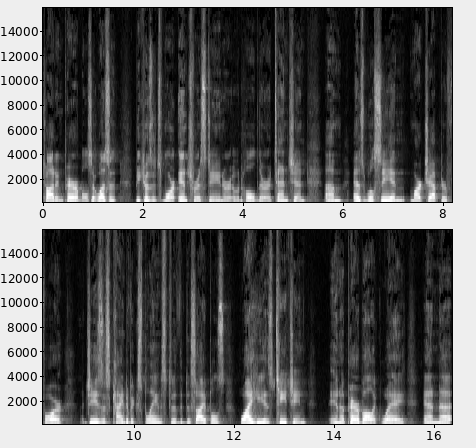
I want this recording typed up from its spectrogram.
taught in parables. It wasn't because it's more interesting or it would hold their attention. Um, as we'll see in Mark chapter 4, Jesus kind of explains to the disciples why he is teaching in a parabolic way. And, uh,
